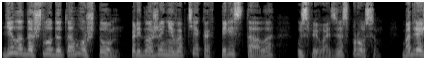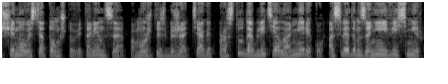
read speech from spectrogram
Дело дошло до того, что предложение в аптеках перестало успевать за спросом. Бодрящая новость о том, что витамин С поможет избежать тягот простуды, облетела Америку, а следом за ней весь мир.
